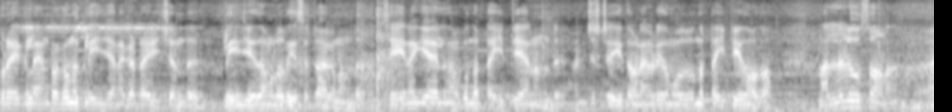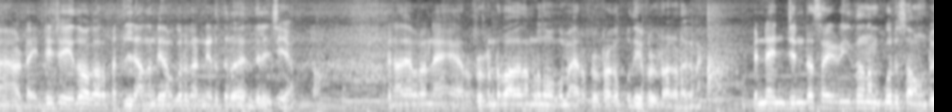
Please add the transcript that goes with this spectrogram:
ബ്രേക്ക് ലൈനറൊക്കെ ഒന്ന് ക്ലീൻ ചെയ്യാനൊക്കെ അഴിച്ചിട്ടുണ്ട് ക്ലീൻ ചെയ്ത് നമ്മൾ റീസെറ്റ് ആക്കണുണ്ട്. ചെയിനൊക്കെ ആയാലും നമുക്കൊന്ന് ടൈറ്റ് ചെയ്യാനുണ്ട്. അഡ്ജസ്റ്റ് ചെയ്ത് തവണ കൂടി നമുക്ക് ഒന്ന് ടൈറ്റ് ചെയ്ത് നോക്കാം. നല്ല ലൂസാണ്. ടൈറ്റ് ചെയ്ത് നോക്കാം. പറ്റില്ല എന്നുണ്ടെങ്കിൽ നമുക്കൊരു കണ്ണെടുത്തിട്ട് എന്തെങ്കിലും ചെയ്യാം കേട്ടോ പിന്നെ അതേപോലെ തന്നെ എയർ ഫിൽറ്ററിന്റെ ഭാഗം നമ്മൾ നോക്കുമ്പോൾ എയർ ഫിൽറ്ററൊക്കെ പുതിയ ഫിൽറ്ററൊക്കെ കിടക്കണേ. പിന്നെ എഞ്ചിന്റെ സൈഡിൽ നിന്ന് നമുക്കൊരു സൗണ്ട്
